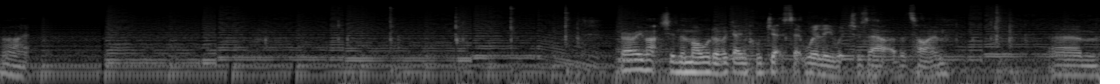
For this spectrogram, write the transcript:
right. Very much in the mould of a game called Jet Set Willy, which was out at the time. Um,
